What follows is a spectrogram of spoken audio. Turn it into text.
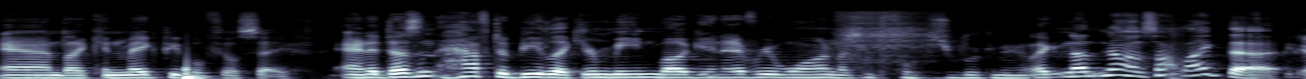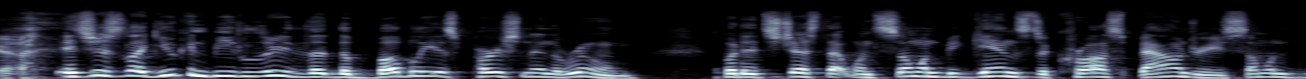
and I can make people feel safe. And it doesn't have to be like you're mean mugging everyone. Like what the fuck is you looking at? Like no, no, it's not like that. Yeah. It's just like you can be literally the, the bubbliest person in the room. But it's just that when someone begins to cross boundaries, someone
